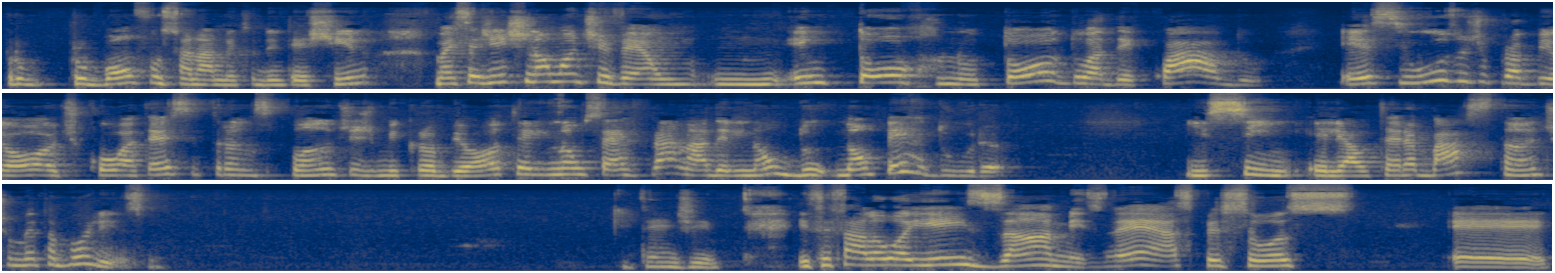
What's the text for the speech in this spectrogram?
para o bom funcionamento do intestino, mas se a gente não mantiver um, um entorno todo adequado, esse uso de probiótico ou até esse transplante de microbiota, ele não serve para nada, ele não, não perdura. E sim, ele altera bastante o metabolismo. Entendi. E você falou aí em exames, né? As pessoas é,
